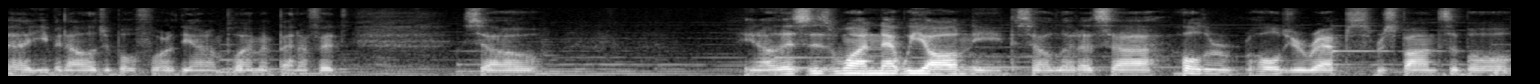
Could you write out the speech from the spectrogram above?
uh, even eligible for the unemployment benefit. So you know this is one that we all need so let us uh, hold hold your reps responsible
